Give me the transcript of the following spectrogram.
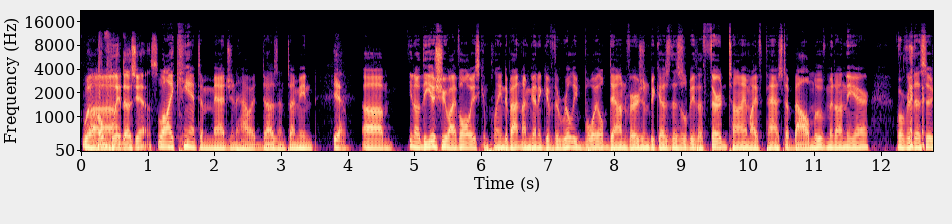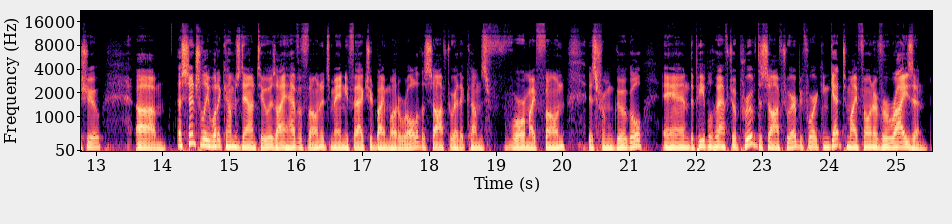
Well, Uh, hopefully it does. Yes. Well, I can't imagine how it doesn't. I mean, Yeah. um, you know, the issue I've always complained about, and I'm going to give the really boiled down version because this will be the third time I've passed a bowel movement on the air over this issue. Um, essentially, what it comes down to is I have a phone. It's manufactured by Motorola. The software that comes for my phone is from Google. And the people who have to approve the software before it can get to my phone are Verizon.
